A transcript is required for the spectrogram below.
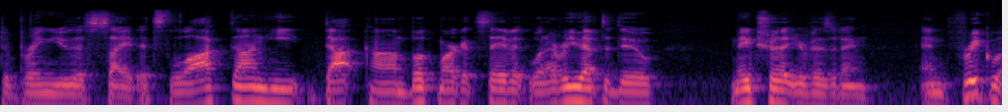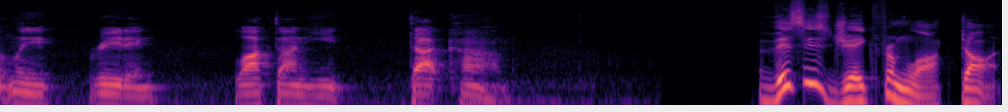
to bring you this site. It's lockedonheat.com. Bookmark it, save it, whatever you have to do. Make sure that you're visiting and frequently reading lockedonheat.com. This is Jake from Locked On.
